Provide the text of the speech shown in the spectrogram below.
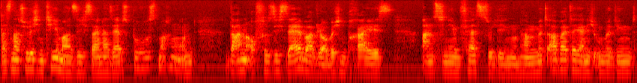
das ist natürlich ein Thema, sich seiner selbst bewusst machen und dann auch für sich selber, glaube ich, einen Preis anzunehmen, festzulegen und haben Mitarbeiter ja nicht unbedingt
